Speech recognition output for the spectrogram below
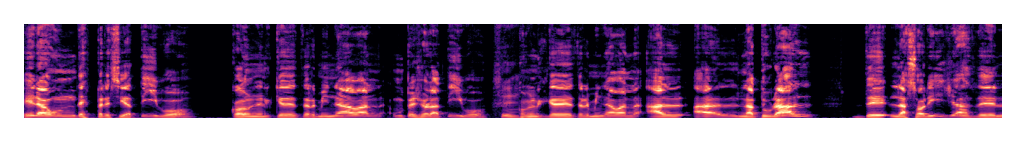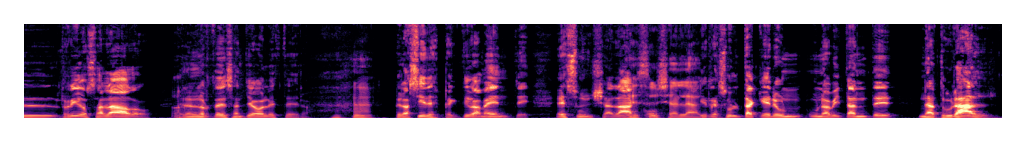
era un despreciativo con el que determinaban, un peyorativo, Sí. con el que determinaban al, al natural de las orillas del río Salado, en el norte de Santiago del Estero. Pero así despectivamente, es un yalaco. Es un. Y resulta que era un, un habitante natural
